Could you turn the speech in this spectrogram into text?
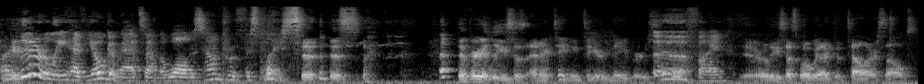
I literally have yoga mats on the wall to soundproof this place. Th- this, the very least, is entertaining to your neighbors, Ugh, fine. or at least that's what we like to tell ourselves.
